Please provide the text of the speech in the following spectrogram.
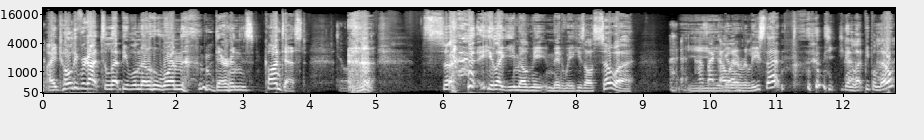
I totally forgot to let people know who won Darren's contest. So he like emailed me midweek. He's all so uh, you How's that gonna release that? you gonna let people know?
